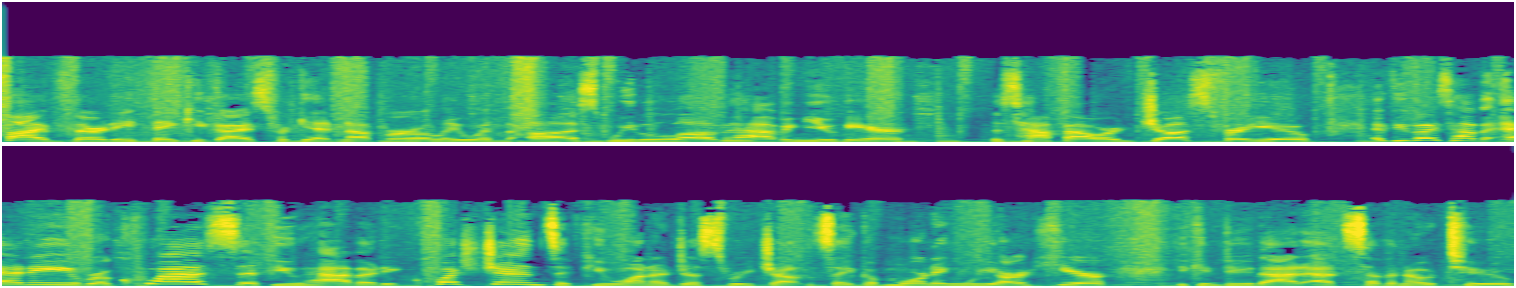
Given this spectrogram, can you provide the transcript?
5:30. Thank you guys for getting up early with us. We love having you here. This half hour just for you. If you guys have any requests, if you have any questions, if you want to just reach out and say good morning, we are here. You can do that at 702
